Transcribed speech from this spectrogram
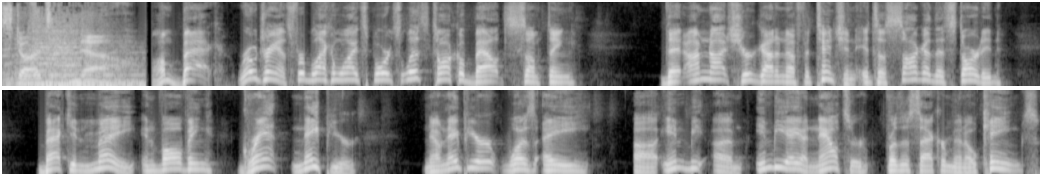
starts now. I'm back. Road for Black and White Sports. Let's talk about something that I'm not sure got enough attention. It's a saga that started back in May involving Grant Napear. Now, Napear was a uh, NBA, uh, NBA announcer for the Sacramento Kings.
